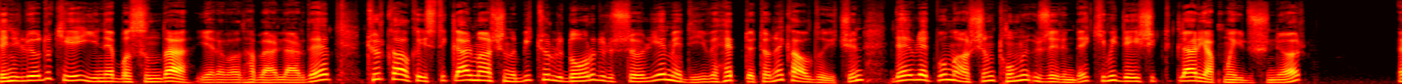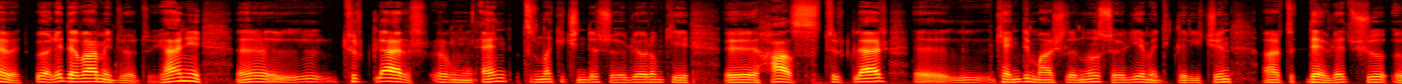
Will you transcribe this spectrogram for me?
Deniliyordu ki yine basında yer alan haberlerde Türk halkı İstiklal Marşı'nı bir türlü doğru dürüst söyleyemediği ve hep detone kaldığı için devlet bu marşın tonu üzerinde kimi değişiklikler yapmayı düşünüyor Evet böyle devam ediyordu. Yani e, Türkler en tırnak içinde söylüyorum ki e, has Türkler e, kendi marşlarını söyleyemedikleri için artık devlet şu e,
